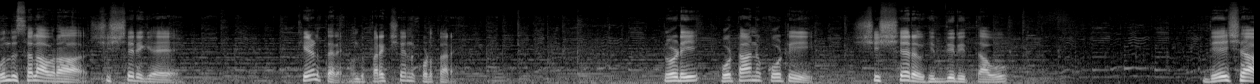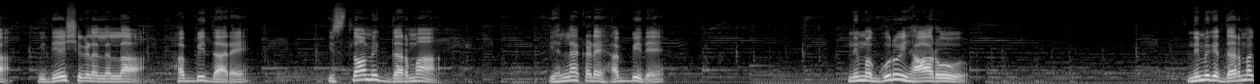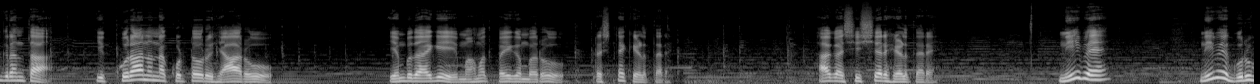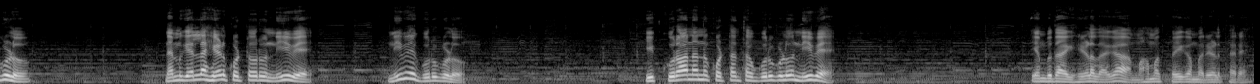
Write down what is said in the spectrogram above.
ಒಂದು ಸಲ ಅವರ ಶಿಷ್ಯರಿಗೆ ಕೇಳ್ತಾರೆ, ಒಂದು ಪರೀಕ್ಷೆಯನ್ನು ಕೊಡ್ತಾರೆ. ನೋಡಿ, ಕೋಟಾನುಕೋಟಿ ಶಿಷ್ಯರು ಇದ್ದಿರಿ ತಾವು ದೇಶ ವಿದೇಶಗಳಲ್ಲೆಲ್ಲ ಹಬ್ಬಿದ್ದಾರೆ. ಇಸ್ಲಾಮಿಕ್ ಧರ್ಮ ಎಲ್ಲ ಕಡೆ ಹಬ್ಬಿದೆ. ನಿಮ್ಮ ಗುರು ಯಾರು? ನಿಮಗೆ ಧರ್ಮಗ್ರಂಥ ಈ ಕುರಾನನ್ನು ಕೊಟ್ಟವರು ಯಾರು? ಎಂಬುದಾಗಿ ಮಹಮ್ಮದ್ ಪೈಗಂಬರು ಪ್ರಶ್ನೆ ಕೇಳ್ತಾರೆ. ಆಗ ಶಿಷ್ಯರು ಹೇಳ್ತಾರೆ, ನೀವೇ ನೀವೇ ಗುರುಗಳು. ನಮಗೆಲ್ಲ ಹೇಳಿಕೊಟ್ಟವರು ನೀವೇ ನೀವೇ ಗುರುಗಳು. ಈ ಕುರಾನನ್ನು ಕೊಟ್ಟಂಥ ಗುರುಗಳು ನೀವೇ. ಎಂಬುದಾಗಿ ಹೇಳಿದಾಗ ಮಹಮ್ಮದ್ ಪೈಗಂಬರ್ ಹೇಳ್ತಾರೆ,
